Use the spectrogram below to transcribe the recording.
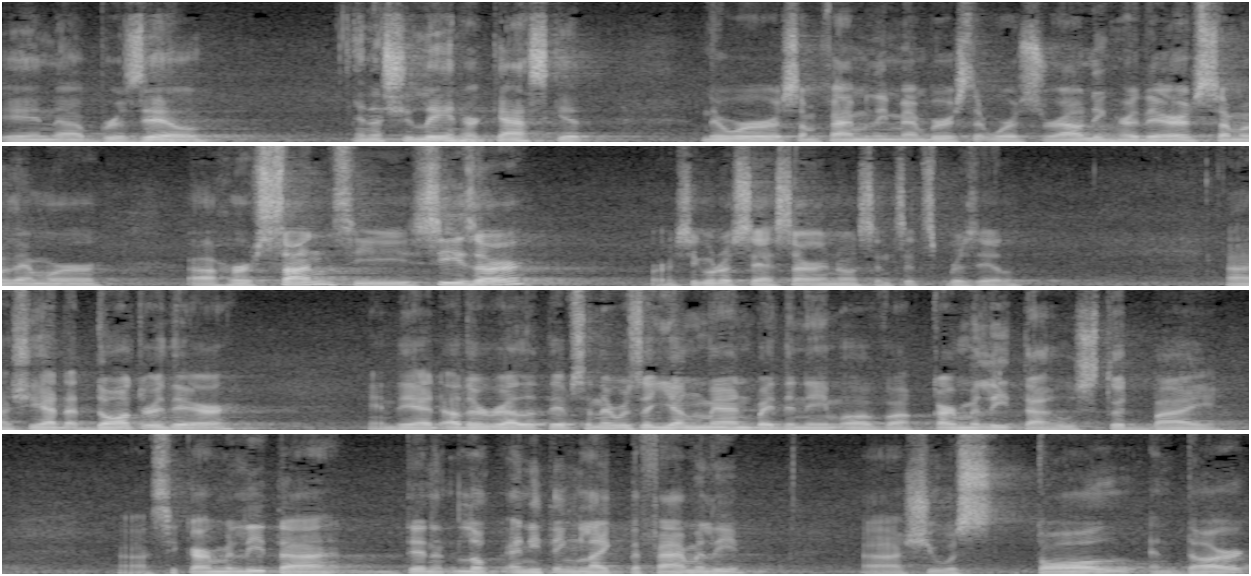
in uh, Brazil. And as she lay in her casket, there were some family members that were surrounding her there. Some of them were uh, her son, si Cesar, or siguro Cesar, no, since it's Brazil. Uh, she had a daughter there, and they had other relatives. And there was a young man by the name of uh, Carmelita who stood by. Uh, si Carmelita didn't look anything like the family. Uh, she was tall and dark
